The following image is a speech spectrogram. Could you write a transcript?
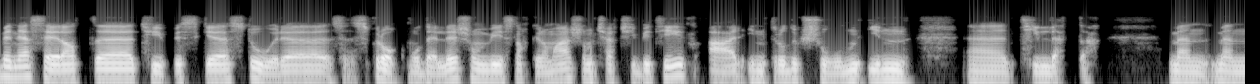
men jeg ser at uh, typiske store språkmodeller som vi snakker om her, som ChatGPT, er introduksjonen inn uh, til dette. Men, men,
